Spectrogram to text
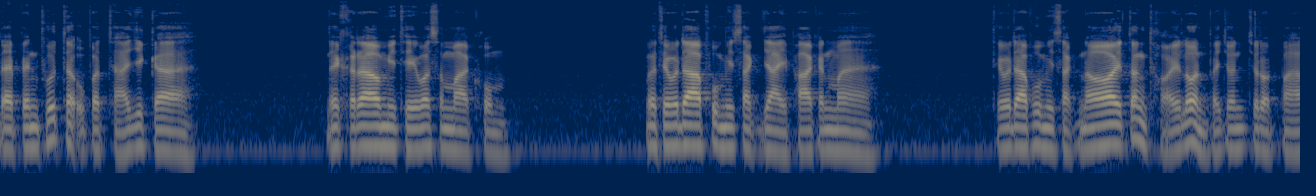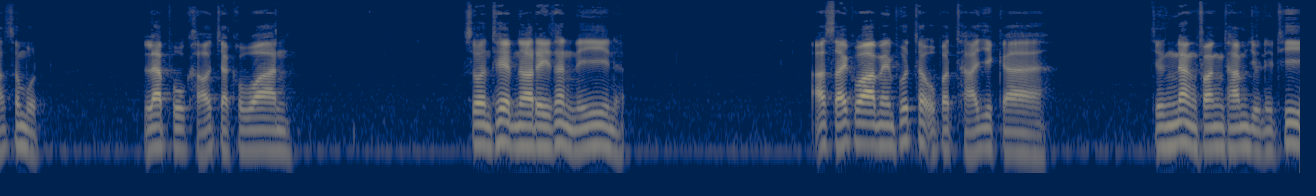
ได้เป็นพุทธอุปถายิกา ในคราวมีเทวสมาคม เมื่อเทวดาผู้มีศักดิ์ใหญ่พากันมา เทวดาผู้มีศักดิ์น้อยต้องถอยล่นไปจนจรดมหาสมุทรและภูเขาจักรวาล ส่วนเทพนารีท่านนี้เนะ่ยอาศัยความเป็นพุทธอุปถายิกา จึงนั่งฟังธรรมอยู่ในที่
